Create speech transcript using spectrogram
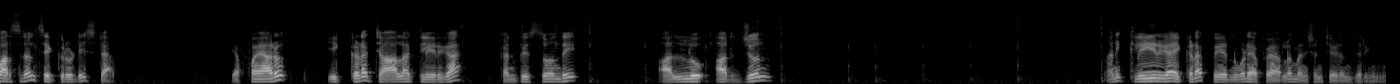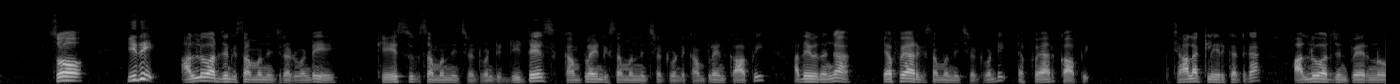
personal security staff. FIR ఇక్కడ చాలా క్లియర్గా కనిపిస్తోంది. అల్లు అర్జున్ అని క్లియర్గా ఇక్కడ పేరును కూడా ఎఫ్ఐఆర్లో మెన్షన్ చేయడం జరిగింది. సో ఇది అల్లు అర్జున్కి సంబంధించినటువంటి కేసుకు సంబంధించినటువంటి డీటెయిల్స్ కంప్లైంట్కి సంబంధించినటువంటి కంప్లైంట్ కాపీ అదేవిధంగా ఎఫ్ఐఆర్కి సంబంధించినటువంటి ఎఫ్ఐఆర్ కాపీ. చాలా క్లియర్ కట్గా అల్లు అర్జున్ పేరును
